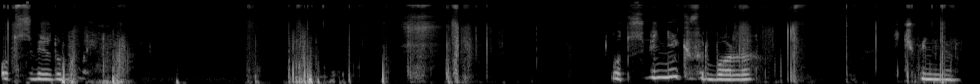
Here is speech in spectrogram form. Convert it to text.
31 durumdayım. Otuz bir niye küfür bu arada? Hiç bilmiyorum.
